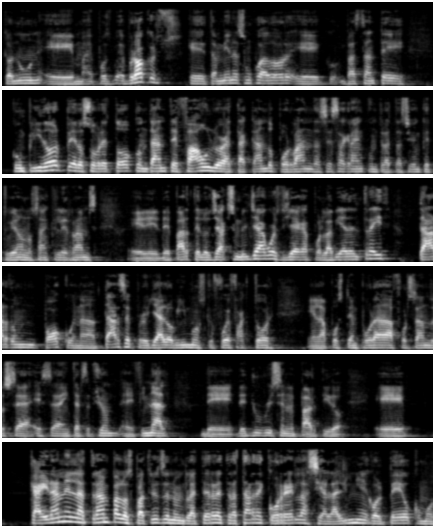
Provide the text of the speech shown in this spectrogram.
con un eh, pues, Brokers, que también es un jugador eh, bastante cumplidor, pero sobre todo con Dante Fowler atacando por bandas, esa gran contratación que tuvieron Los Ángeles Rams eh, de parte de los Jacksonville Jaguars, llega por la vía del trade, tarda un poco en adaptarse, pero ya lo vimos que fue factor en la postemporada, forzando esa, esa intercepción eh, final de, de Brees en el partido. Eh, Caerán en la trampa los Patriots de Nueva Inglaterra de tratar de correrla hacia la línea de golpeo, como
